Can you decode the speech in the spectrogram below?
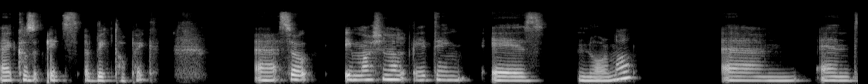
because uh, it's a big topic. Uh, so, emotional eating is normal. Um, and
